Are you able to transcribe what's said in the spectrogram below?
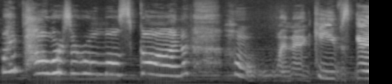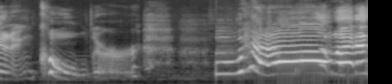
My powers are almost gone. Oh, and it keeps getting colder. Help! Let us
